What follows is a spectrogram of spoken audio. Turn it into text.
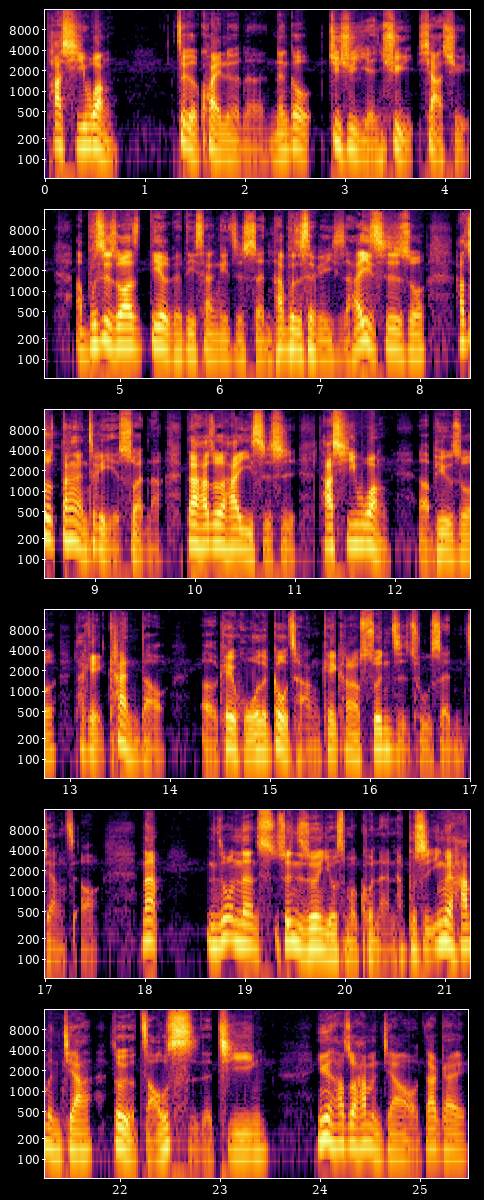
他希望这个快乐呢能够继续延续下去，而不是说第二个、第三个一直生。他不是这个意思，他意思是说，他说当然这个也算呐，但他说他意思是，他希望呃，譬如说他可以看到呃，可以活得够长，可以看到孙子出生这样子哦。那。你说那孙子孙有什么困难？他不是因为他们家都有早死的基因，因为他说他们家哦，大概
